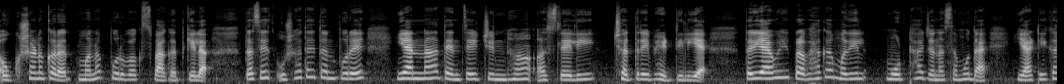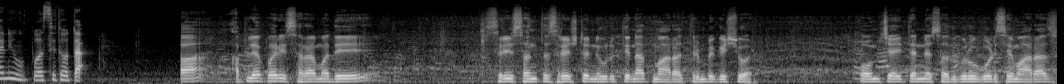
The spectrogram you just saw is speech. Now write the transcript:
औक्षण करत मनपूर्वक स्वागत केलं. तसेच उषाताई तनपुरे यांना त्यांचे चिन्ह असलेली छत्री भेट दिली आहे. तर यावेळी प्रभागामधील मोठा जनसमुदाय या ठिकाणी उपस्थित होता. आपल्या परिसरामध्ये श्री संत श्रेष्ठ निवृत्तीनाथ महाराज त्र्यंबकेश्वर ओम चैतन्य सद्गुरू गोडसे महाराज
